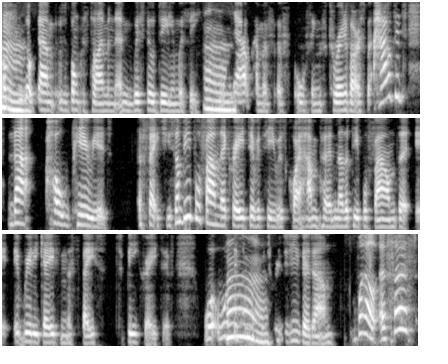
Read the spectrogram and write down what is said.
Obviously, mm. lockdown was a bonkers time, and, and we're still dealing with the, mm. the outcome of, of all things coronavirus. But how did that whole period affect you. Some people found their creativity was quite hampered, and other people found that it, it really gave them the space to be creative. What, what did you, hmm. which route did you go down? Well, at first,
